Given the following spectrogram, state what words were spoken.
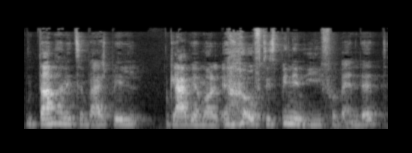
Und dann habe ich zum Beispiel, glaube ich einmal, oft das Binnen-I verwendet.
